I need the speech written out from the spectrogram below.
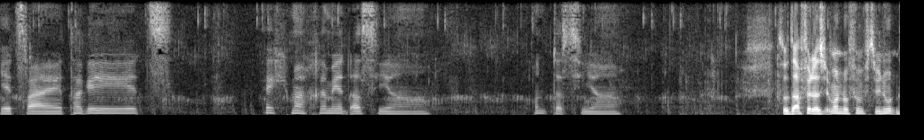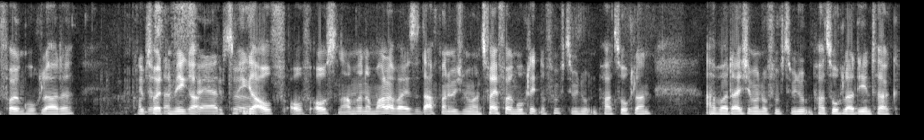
jetzt weiter geht's. Ich mache mir das hier. Und das hier. So dafür, dass ich immer nur 15 Minuten Folgen hochlade, gibt es heute eine mega, gibt's mega auf, auf Ausnahme. Normalerweise darf man nämlich, wenn man zwei Folgen hochlädt, nur 15 Minuten Parts hochladen. Aber da ich immer nur 15 Minuten Parts hochlade jeden Tag,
